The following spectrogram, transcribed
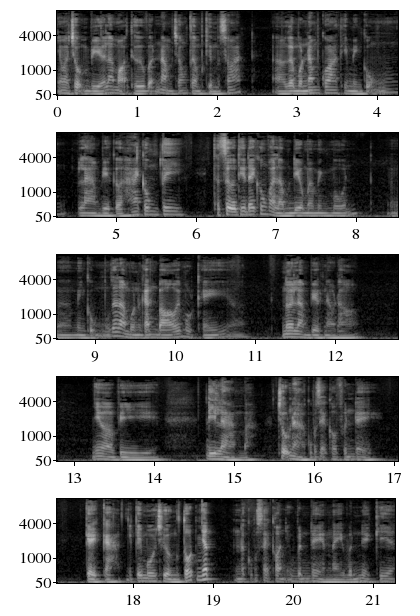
nhưng mà trộm vía là mọi thứ vẫn nằm trong tầm kiểm soát. À, gần một năm qua thì mình cũng làm việc ở hai công ty. Thật sự thì đây không phải là một điều mà mình muốn. À, mình cũng rất là muốn gắn bó với một cái à, nơi làm việc nào đó. Nhưng mà vì đi làm mà chỗ nào cũng sẽ có vấn đề. Kể cả những cái môi trường tốt nhất nó cũng sẽ có những vấn đề này vấn đề kia.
